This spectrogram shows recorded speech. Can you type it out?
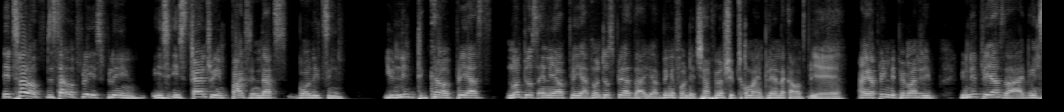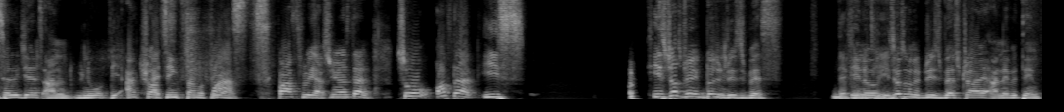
the type of the type of play he's playing is is trying to impact in that Burnley team. You need the kind of players, not just any other players, not just players that you are bringing from the championship to come and play in that kind of play. Yeah. And you're playing the Premiership. You need players that are intelligent and you know the actual I think type of players fast. fast players. You understand? So after that, he's he's just doing to do his best. You know, he's just going to do his best try and everything.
